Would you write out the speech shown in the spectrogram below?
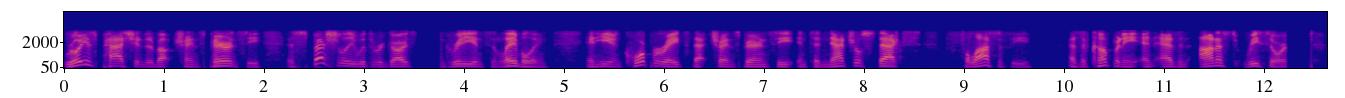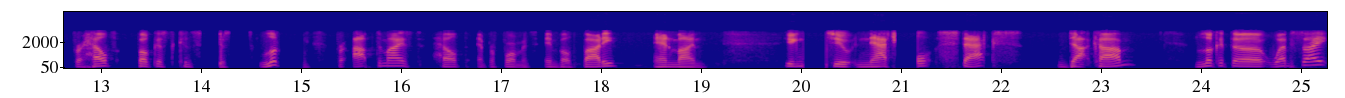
Roy is passionate about transparency, especially with regards to ingredients and labeling, and he incorporates that transparency into Natural Stacks philosophy as a company and as an honest resource for health focused consumers looking for optimized health and performance in both body and mind. You can go to naturalstacks.com, look at the website,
